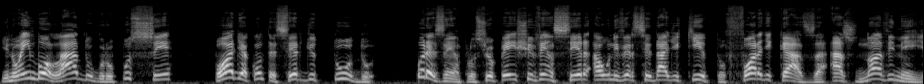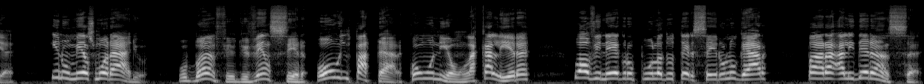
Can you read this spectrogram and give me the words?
E no embolado grupo C, pode acontecer de tudo. Por exemplo, se o Peixe vencer a Universidade Quito fora de casa às nove e meia e no mesmo horário o Banfield vencer ou empatar com o União La Calera, o Alvinegro pula do terceiro lugar para a liderança.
